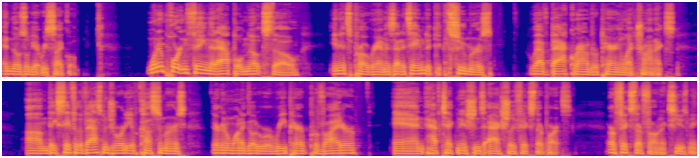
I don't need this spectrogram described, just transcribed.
and those will get recycled. One important thing that Apple notes though in its program is that it's aimed at consumers who have background repairing electronics. Um, they say for the vast majority of customers, they're going to want to go to a repair provider and have technicians actually fix their parts or fix their phone, excuse me.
